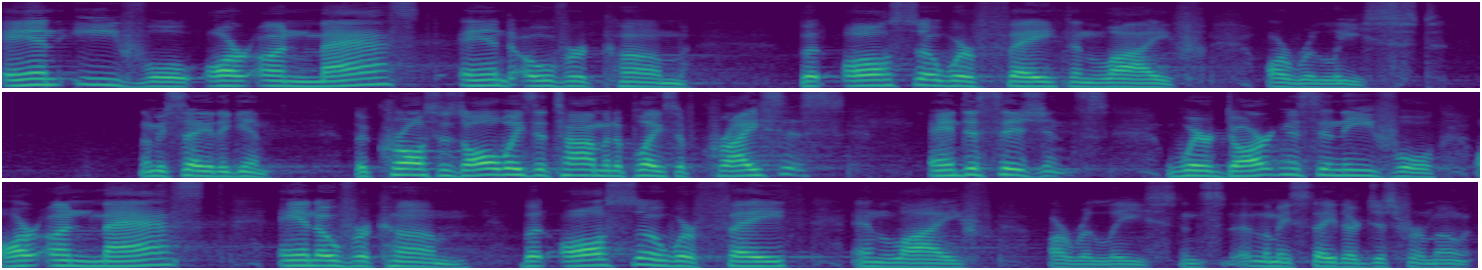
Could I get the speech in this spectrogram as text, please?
and evil are unmasked and overcome, but also where faith and life are released. Let me say it again. The cross is always a time and a place of crisis and decisions where darkness and evil are unmasked and overcome, but also where faith and life are released. And let me stay there just for a moment.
